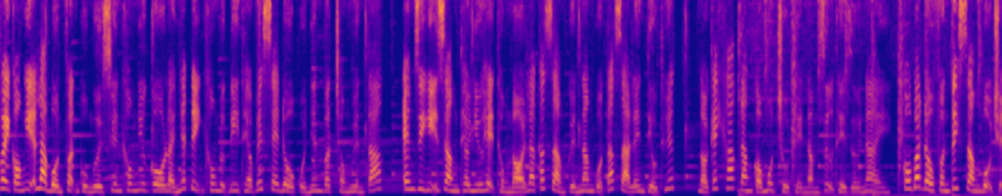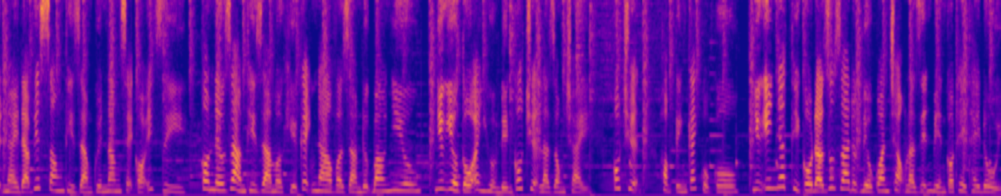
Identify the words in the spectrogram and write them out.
Vậy có nghĩa là bổn phận của người xuyên không như cô là nhất định không được đi theo vết xe đổ của nhân vật trong nguyên tác. Em gì nghĩ rằng theo như hệ thống nói là cắt giảm quyền năng của tác giả lên tiểu thuyết, nói cách khác đang có một chủ thể nắm giữ thế giới này. Cô bắt đầu phân tích rằng bộ truyện này đã viết xong thì giảm quyền năng sẽ có ích gì, còn nếu giảm thì giảm ở khía cạnh nào và giảm được bao nhiêu. những yếu tố ảnh hưởng đến cốt truyện là dòng chảy, cốt truyện hoặc tính cách của cô. Nhưng ít nhất thì cô đã rút ra được điều quan trọng là diễn biến có thể thay đổi,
